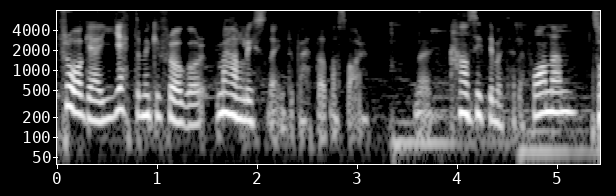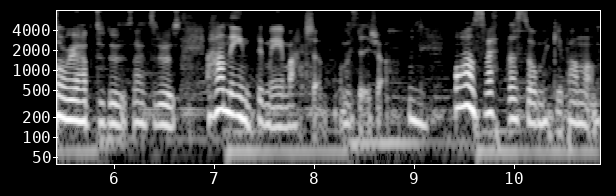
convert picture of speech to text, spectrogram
frågar jättemycket frågor men han lyssnar inte på ett enda svar. Nej. Han sitter med telefonen. Sorry, I have to do this. I have to do this. Han är inte med i matchen om vi säger så. Och han svettas så mycket i pannan.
